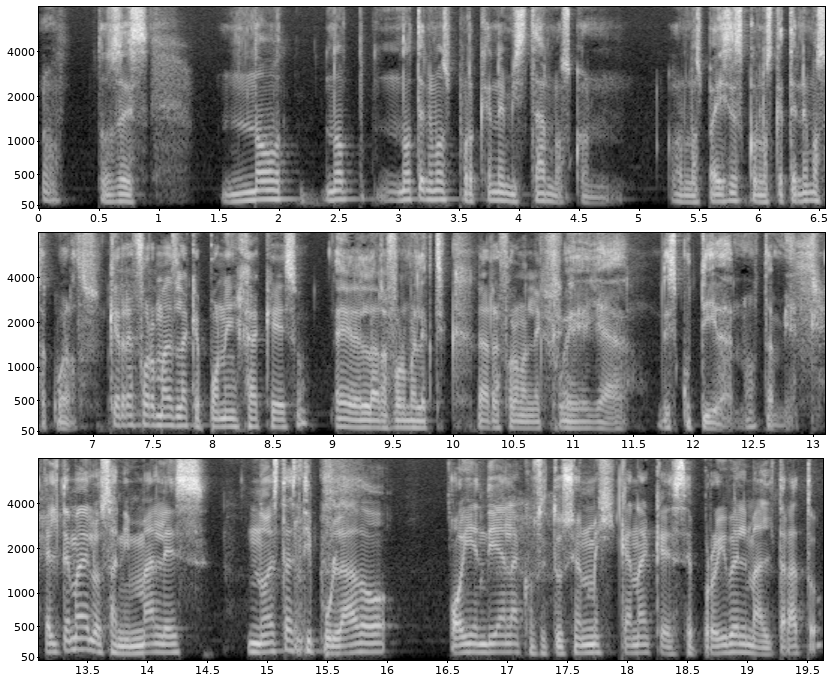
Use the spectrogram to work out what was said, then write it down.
No. Entonces, no, no, no tenemos por qué enemistarnos con, con los países con los que tenemos acuerdos. ¿Qué reforma es la que pone en jaque eso? Eh, la reforma eléctrica. La reforma eléctrica. Fue ya discutida, ¿no? También. El tema de los animales no está estipulado hoy en día en la constitución mexicana que se prohíbe el maltrato.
